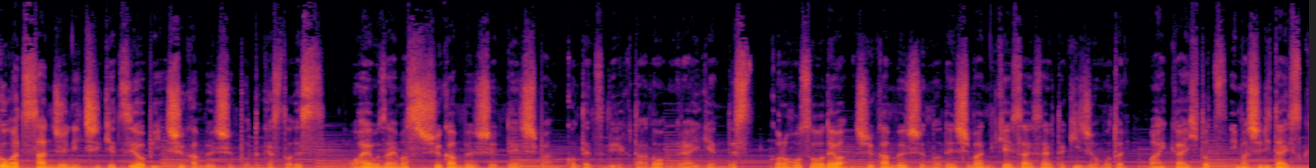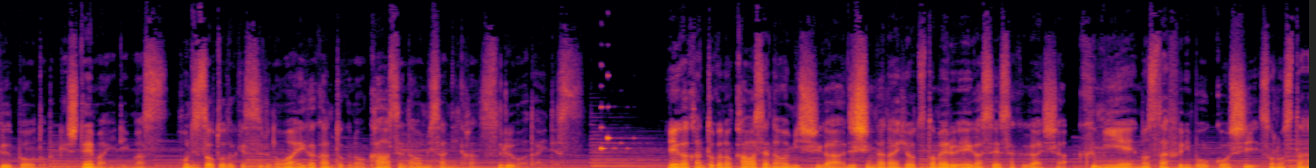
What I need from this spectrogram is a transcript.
5月30日月曜日週刊文春ポッドキャストです。おはようございます。週刊文春電子版コンテンツディレクターの浦井源です。この放送では週刊文春の電子版に掲載された記事をもとに毎回一つ今知りたいスクープをお届けしてまいります。本日お届けするのは映画監督の川瀬直美さんに関する話題です。映画監督の川瀬直美氏が自身が代表を務める映画制作会社組絵のスタッフに暴行しそのスタッ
